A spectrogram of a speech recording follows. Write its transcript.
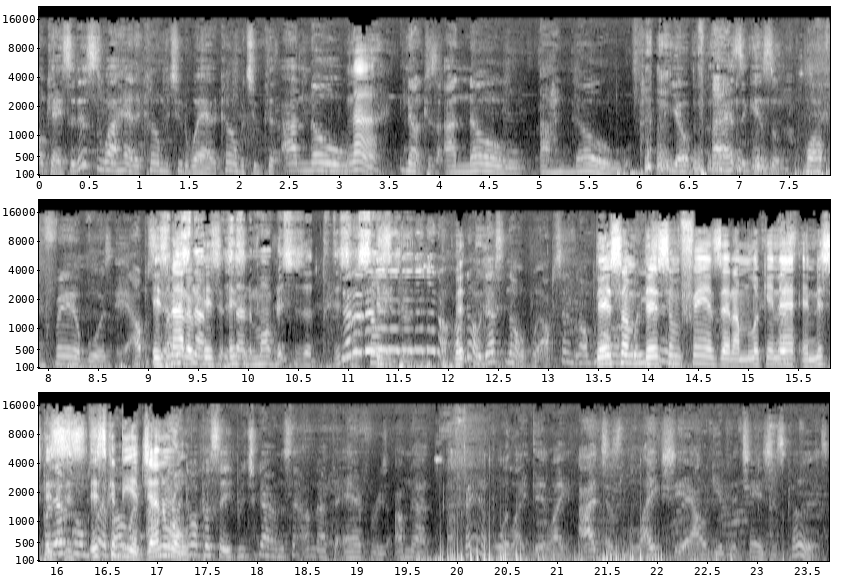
okay, so this is why I had to come with you the way I had to come with you because I know. Nah. No, because I know. I know your bias against the Marvel fanboys. I'm It's not It's a- not, it's- it's, it's- not the Marvel. This is a this No, no, is no, a no, no, no, no, no. But- oh, no, that's no. But I'm saying I'm There's some there's you some fans that I'm looking That's- at, and this but this is, this could be I'm a like, I'm general. not going to say, but you gotta understand, I'm not the average. I'm not a fanboy like that. Like I just like shit. I'll give it a chance just cause.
